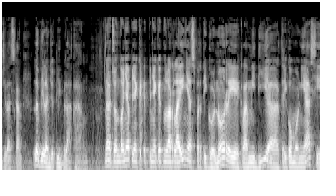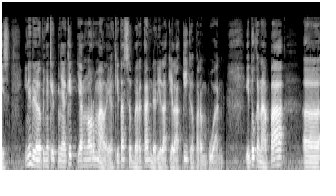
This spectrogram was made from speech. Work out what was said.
jelaskan lebih lanjut di belakang. Nah, contohnya penyakit-penyakit nular lainnya seperti gonore, chlamydia, trichomoniasis, ini adalah penyakit-penyakit yang normal ya, kita sebarkan dari laki-laki ke perempuan. Itu kenapa uh,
